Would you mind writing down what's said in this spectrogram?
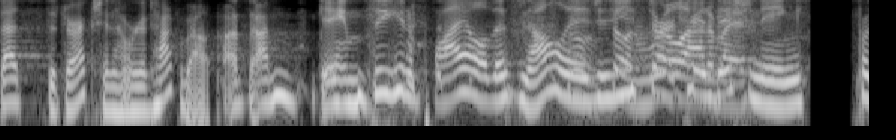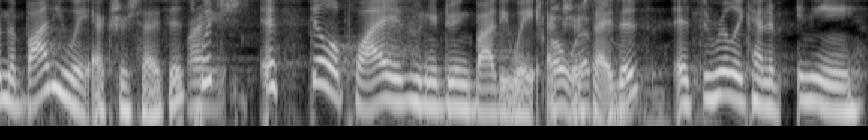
that's the direction that we're going to talk about. I, I'm game. So you can apply all this knowledge as you start real out of it. transitioning from the body weight exercises, Right. which it still applies when you're doing body weight Oh, exercises. absolutely. it's really kind of any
